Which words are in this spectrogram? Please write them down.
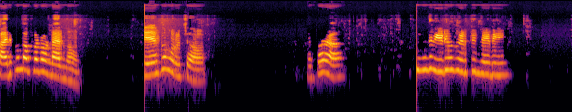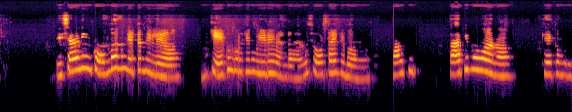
പരിപ്പും പപ്പടവും ഉണ്ടായിരുന്നോ? കേക്ക് മുറിച്ചോ? എപ്പോഴാ? ഇതിന്റെ വീഡിയോ ഒന്നും എടുത്തില്ലേടി. ഇഷാനി കൊമ്പൊന്നും കെട്ടുന്നില്ലയോ? ഈ കേക്ക് മുറിക്കുന്ന വീഡിയോ വേണ്ട അത് ഷോർട്ടായിട്ട് ഇടുവാണോ പാർക്കി പാർക്കി പോവാണോ കേക്ക് മുറി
